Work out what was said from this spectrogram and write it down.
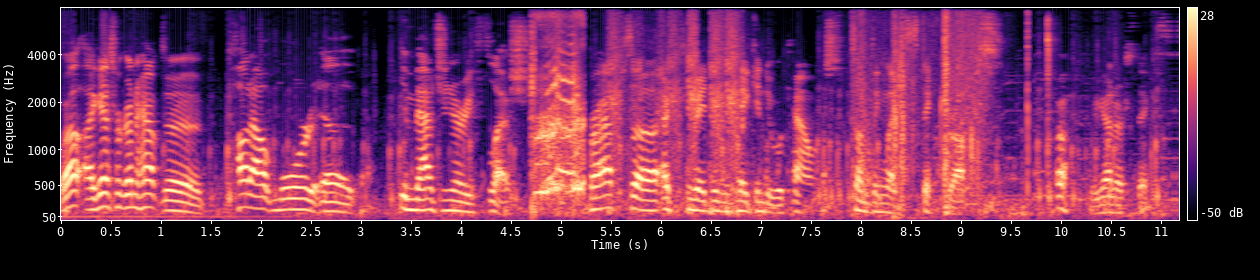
Well, I guess we're gonna have to cut out more uh, imaginary flesh. Perhaps uh, Excavate doesn't take into account something like stick drops. Oh, we got our sticks.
